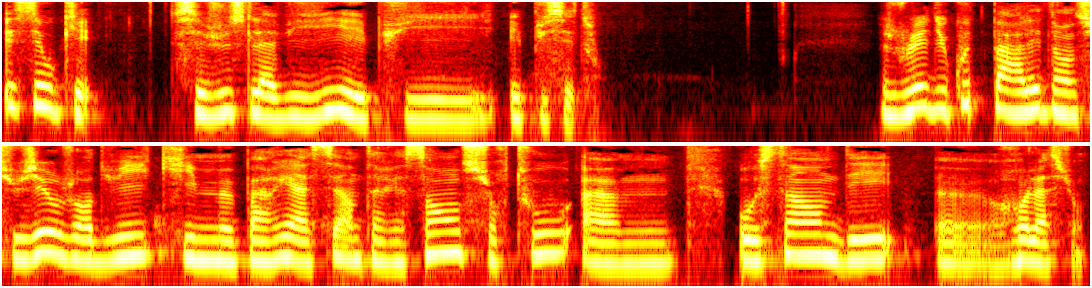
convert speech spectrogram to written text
et c'est ok, c'est juste la vie, et puis et puis c'est tout. Je voulais du coup te parler d'un sujet aujourd'hui qui me paraît assez intéressant, surtout euh, au sein des euh, relations,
